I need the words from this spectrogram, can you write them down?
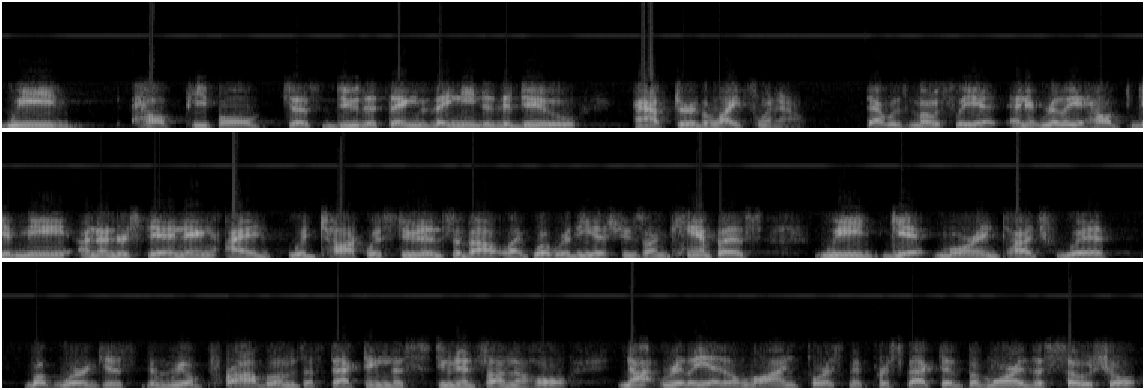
We help people just do the things they needed to do after the lights went out. That was mostly it. And it really helped give me an understanding. I would talk with students about like what were the issues on campus. We'd get more in touch with what were just the real problems affecting the students on the whole, not really at a law enforcement perspective, but more as a social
